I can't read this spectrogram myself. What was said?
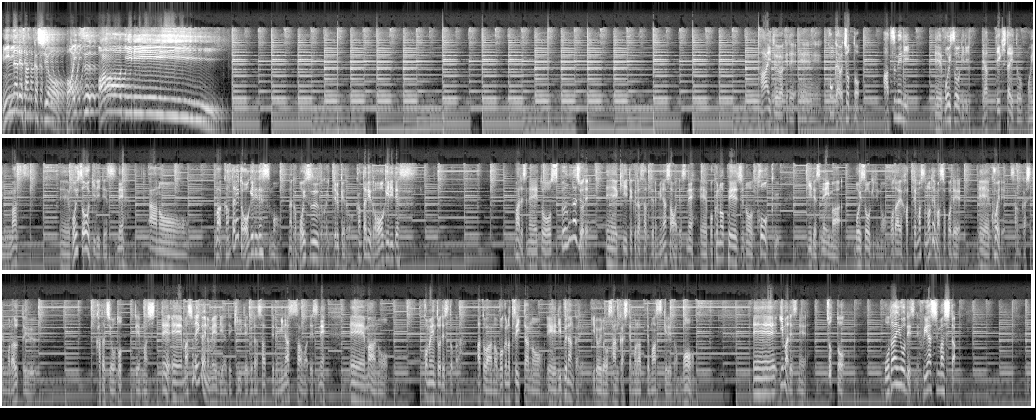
みんなで参加しようボイス大喜利はい、というわけで、えー今回はちょっと厚めに、えーボイス大喜利やっていきたいと思います。えーボイス大喜利ですね。あのーまあ簡単に言うと大喜利です。もう、なんかボイスとか言ってるけど、簡単に言うと大喜利です。まあですね、えっと、スプーンラジオで、えー聞いてくださってる皆さんはですね、えー僕のページのトークにですね、今、ボイス大喜利のお題貼ってますので、まあ、そこで、えー声で参加してもらうという形をとってまして、えまあ、それ以外のメディアで聞いてくださってる皆さんはですね、えーまあ、あの、コメントですとか、あとはあの僕のツイッターの、えーリプなんかでいろいろ参加してもらってますけれども、え今ですね、ちょっとお題をですね、増やしました。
